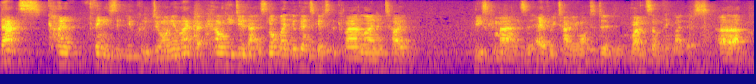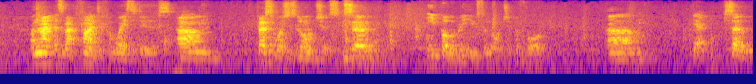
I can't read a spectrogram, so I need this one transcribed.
that's kind of things that you can do on your Mac, but how do you do that? It's not like you're going to go to the command line and type these commands every time you want to do, run something like this. Uh, on the Mac, there's about five different ways to do this. Um, first of which is launchers. So you've probably used a launcher before. Um, yeah, so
